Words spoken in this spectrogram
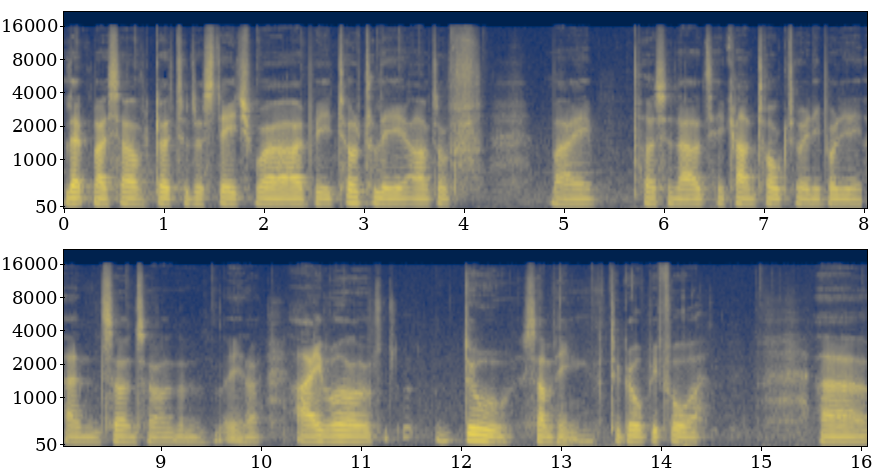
let myself get to the stage where I be totally out of my personality, can't talk to anybody, and so and so on. And, you know, I will do something to go before. Uh,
